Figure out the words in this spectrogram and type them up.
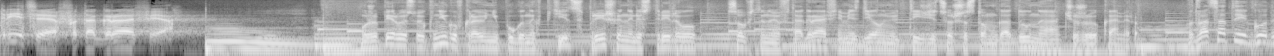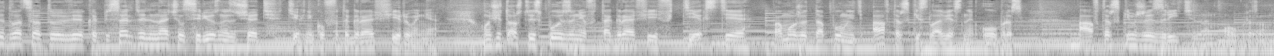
Третья. Фотография. Уже первую свою книгу «В краю непуганных птиц» Пришвин иллюстрировал собственными фотографиями, сделанными в 1906 году на чужую камеру. В 20-е годы 20 века писатель начал серьезно изучать технику фотографирования. Он считал, что использование фотографий в тексте поможет дополнить авторский словесный образ авторским же зрительным образом.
